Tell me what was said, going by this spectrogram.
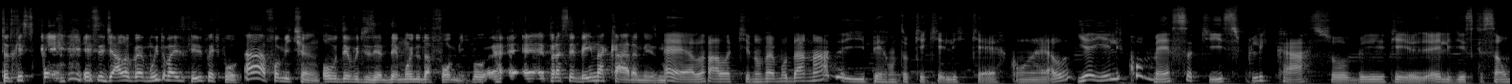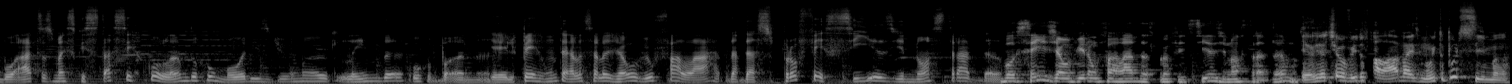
Tanto que esse, esse diálogo é muito mais esquisito, porque é tipo, ah, Fome-chan. Ou devo dizer, demônio da fome. Tipo, é, é, é pra ser bem na cara mesmo. É, ela fala que não vai mudar nada e pergunta o que, que ele quer com ela. E aí ele começa aqui a explicar sobre que ele diz que são boatos, mas que está circulando rumores de uma lenda urbana. E aí ele pergunta a ela se ela já ouviu falar da- das profecias de Nostradamus. Vocês já ouviram falar das profecias de Nostradamus? Eu já tinha ouvido falar, mas muito por cima.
